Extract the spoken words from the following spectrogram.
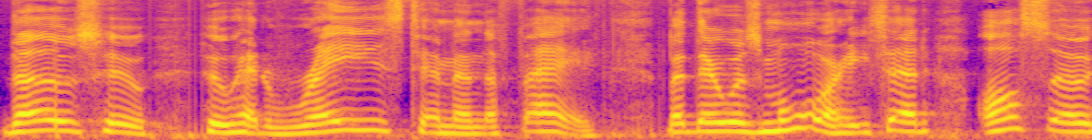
those who, who had raised him in the faith. But there was more. He said, also,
